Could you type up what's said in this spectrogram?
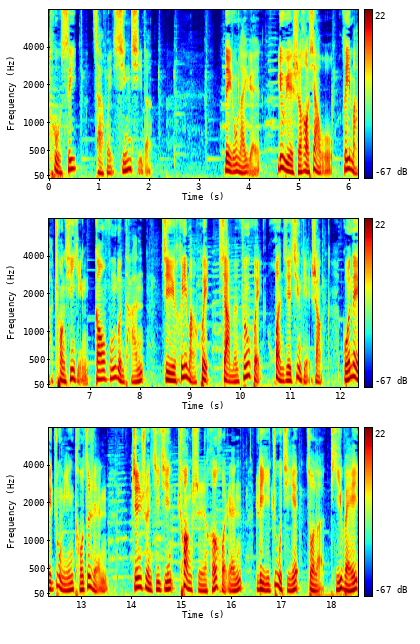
，To C 才会兴起的。内容来源：六月十号下午，黑马创新营高峰论坛暨黑马会厦门分会换届庆典上，国内著名投资人。真顺基金创始合伙人李柱杰做了题为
